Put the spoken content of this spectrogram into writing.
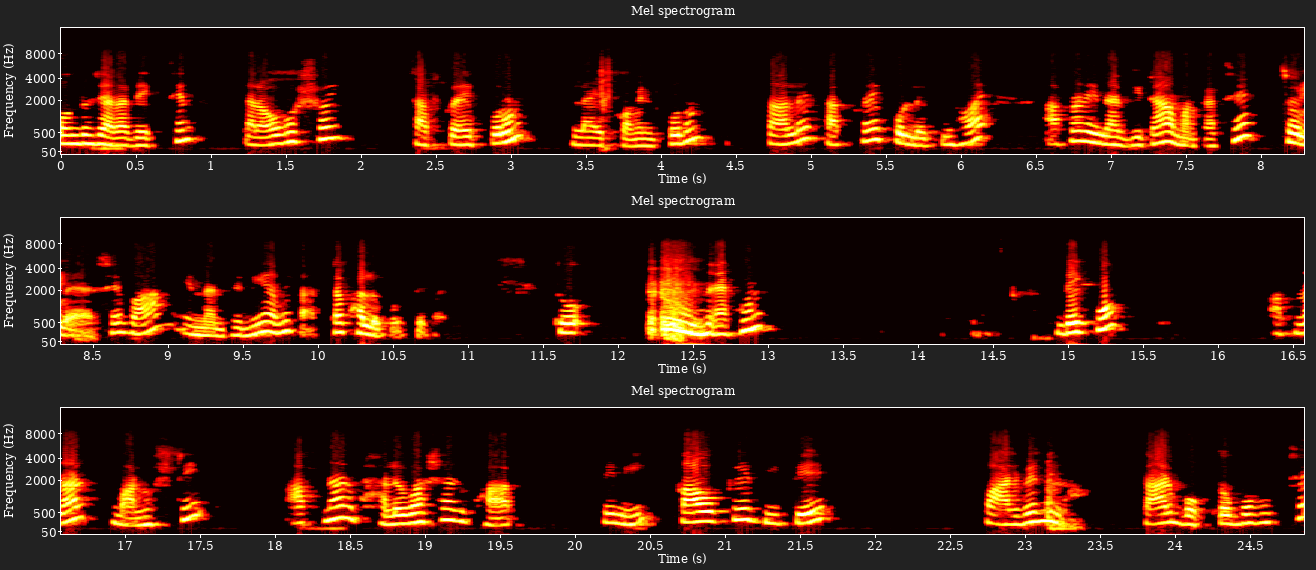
বন্ধু যারা দেখছেন তারা অবশ্যই সাবস্ক্রাইব করুন লাইক কমেন্ট করুন। তাহলে সাবস্ক্রাইব করলে কি হয়? আপনার এনার্জিটা আমার কাছে চলে আসে বা এনার্জি নিয়ে আমি কাজটা ভালো করতে পারি। তো এখন দেখব আপনার মানুষটি, আপনার ভালোবাসার ভাগ তিনি কাউকে দিতে পারবেন না। তার বক্তব্য হচ্ছে,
